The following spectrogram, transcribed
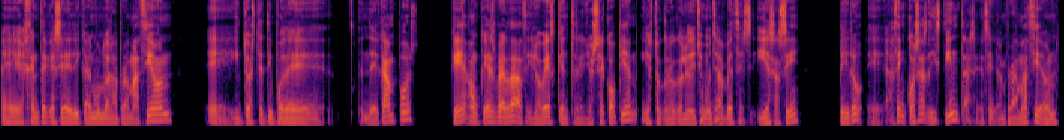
eh, gente que se dedica al mundo de la programación y todo este tipo de, campos, que aunque es verdad y lo ves que entre ellos se copian, y esto creo que lo he dicho muchas veces y es así, pero hacen cosas distintas, enseñan programación,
